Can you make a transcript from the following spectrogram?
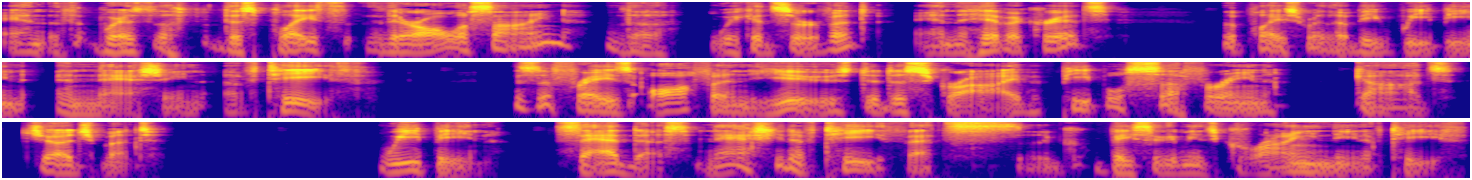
And where's the, this place they're all assigned? The wicked servant and the hypocrites, the place where there'll be weeping and gnashing of teeth. This is a phrase often used to describe people suffering God's judgment. Weeping, sadness, gnashing of teeth, that's basically means grinding of teeth.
